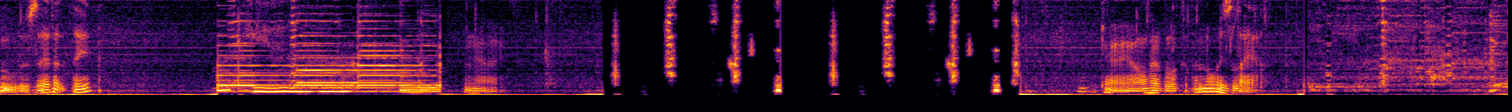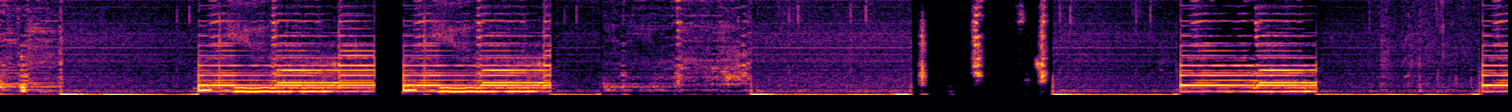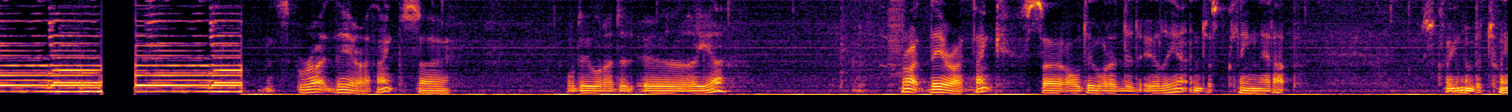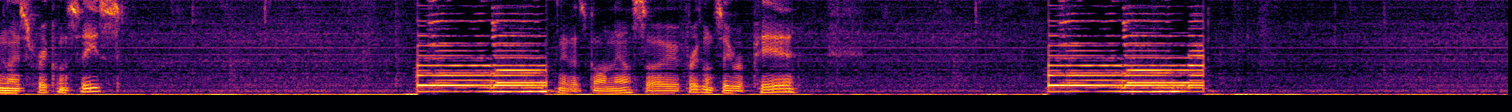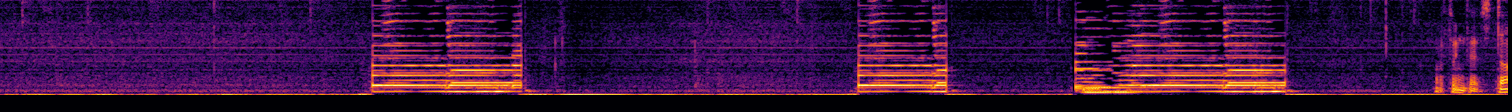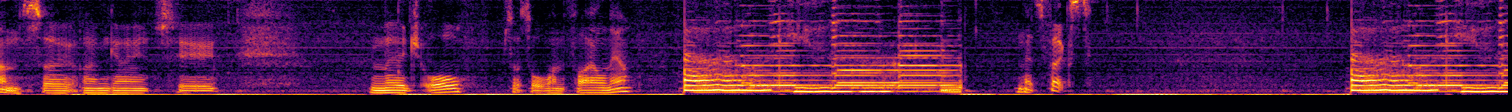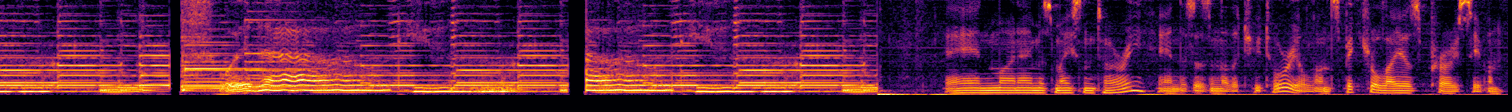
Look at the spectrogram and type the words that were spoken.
Ooh, was that it there? No. Okay, I'll have a look at the noise layer. There I think so I'll do what I did earlier. Right there I think so I'll do what I did earlier and just clean that up. Just clean in between those frequencies. Yeah that's gone now. So frequency repair think that's done. So I'm going to merge all. So it's all one file now. And that's fixed is Mason Torrey and this is another tutorial on SpectraLayers Pro 7.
